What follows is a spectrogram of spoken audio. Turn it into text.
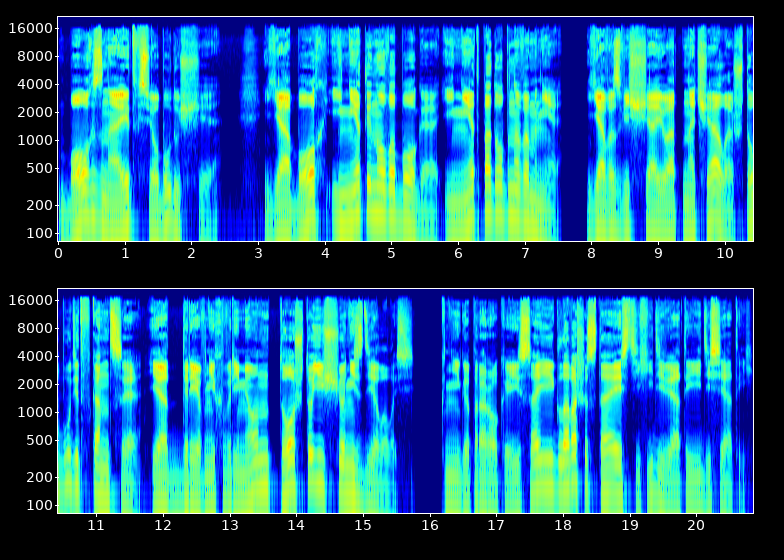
Бог знает все будущее. «Я Бог, и нет иного Бога, и нет подобного мне. Я возвещаю от начала, что будет в конце, и от древних времен то, что еще не сделалось». Книга пророка Исаии, глава 6, стихи 9 и 10.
